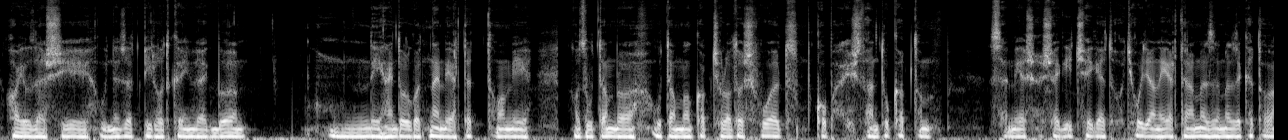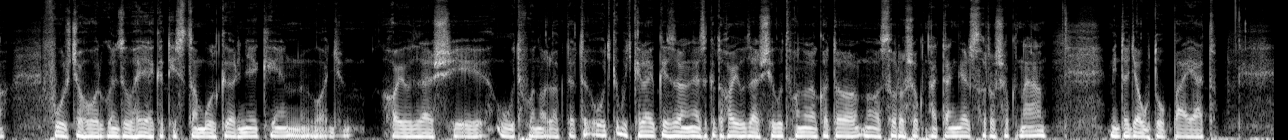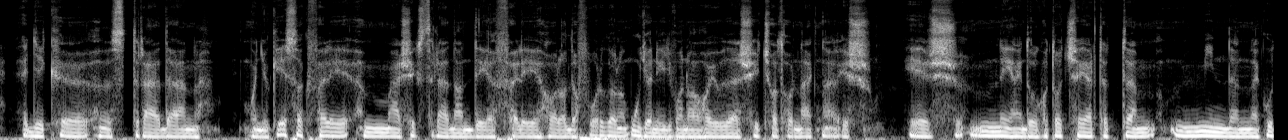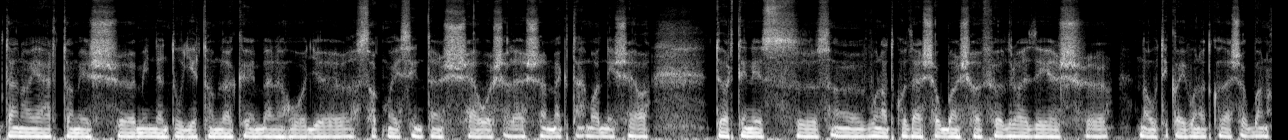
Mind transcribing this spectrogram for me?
hajózási úgynevezett pilotkönyvekből néhány dolgot nem értettem, ami az utamra, utammal kapcsolatos volt. Kopár Istvántól kaptam személyesen segítséget, hogy hogyan értelmezem ezeket a furcsa horgonyzó helyeket Isztambul környékén, vagy hajózási útvonalak. Tehát úgy, úgy kell elképzelni ezeket a hajózási útvonalakat a, a szorosoknál, tengerszorosoknál, mint egy autópályát. Egyik strádán mondjuk észak felé, másik strádán dél felé halad a forgalom, ugyanígy van a hajózási csatornáknál is. És néhány dolgot ott se értettem, mindennek utána jártam, és mindent úgy írtam le a könyvben, hogy szakmai szinten sehol se lehessen megtámadni, se a történész vonatkozásokban, se a földrajzi és nautikai vonatkozásokban.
